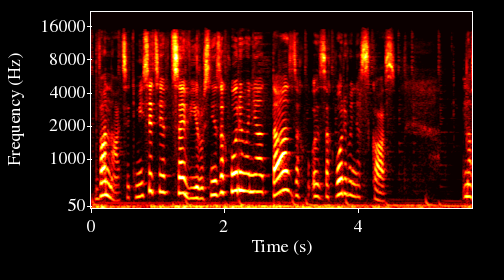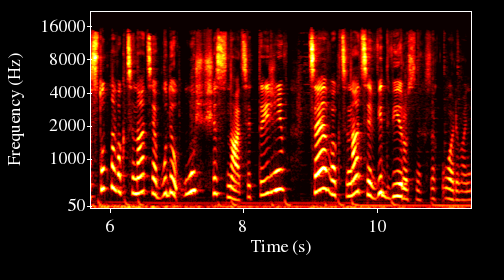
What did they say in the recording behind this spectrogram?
12 місяців. Це вірусні захворювання та зах- захворювання сказ. Наступна вакцинація буде у 16 тижнів. Це вакцинація від вірусних захворювань,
